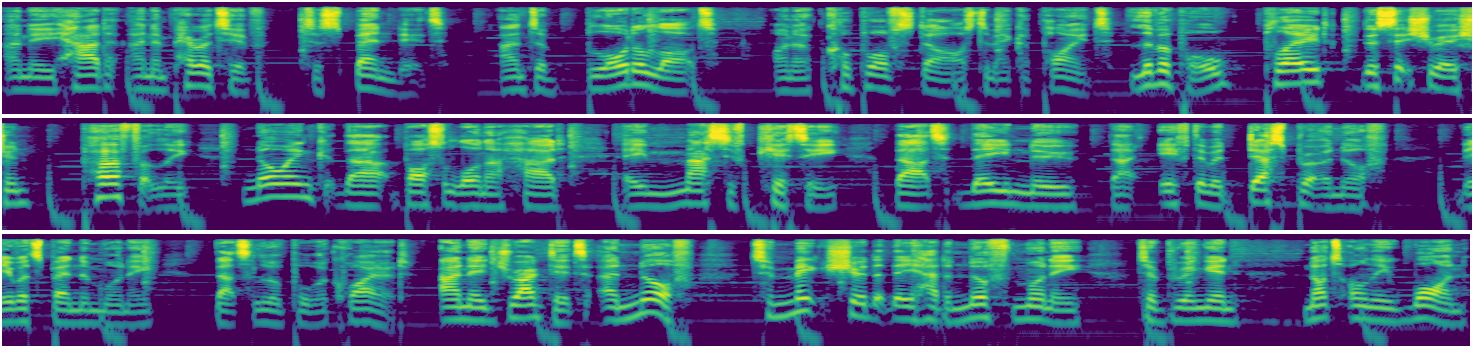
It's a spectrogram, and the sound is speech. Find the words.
and they had an imperative to spend it and to blow the lot on a couple of stars to make a point. Liverpool played the situation perfectly, knowing that Barcelona had a massive kitty that they knew that if they were desperate enough, they would spend the money that Liverpool required. And they dragged it enough to make sure that they had enough money to bring in not only one,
